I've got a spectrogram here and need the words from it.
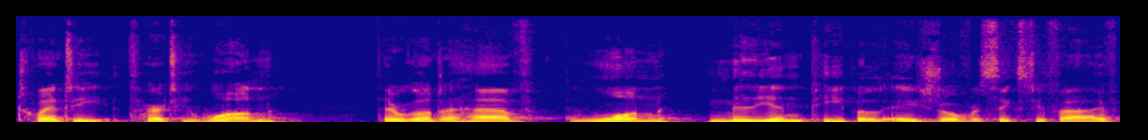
2031, they were going to have 1 million people aged over 65,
